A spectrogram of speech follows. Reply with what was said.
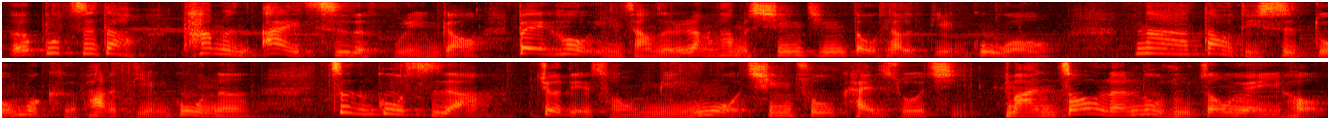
而不知道他们爱吃的茯苓糕背后隐藏着让他们心惊肉跳的典故哦。那到底是多么可怕的典故呢？这个故事啊。就得从明末清初开始说起。满洲人入主中原以后，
